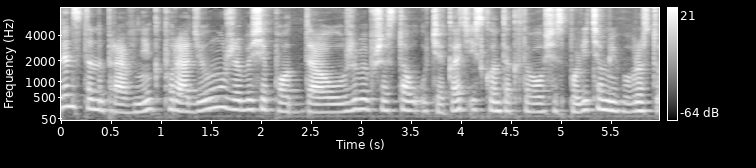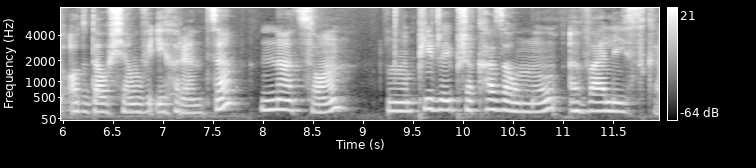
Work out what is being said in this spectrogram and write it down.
Więc ten prawnik poradził mu, żeby się poddał, żeby przestał uciekać i skontaktował się z policją i po prostu oddał się w ich ręce. Na co mm, PJ przekazał mu walizkę.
